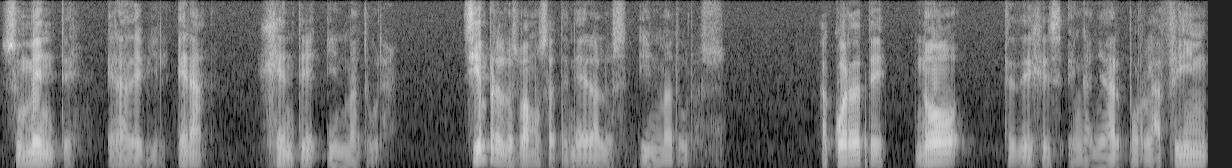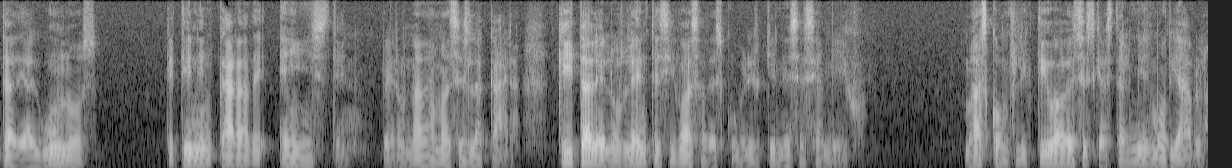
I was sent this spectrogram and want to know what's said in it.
su mente era débil, era gente inmadura. Siempre los vamos a tener a los inmaduros. Acuérdate, no te dejes engañar por la finta de algunos que tienen cara de Einstein, pero nada más es la cara. Quítale los lentes y vas a descubrir quién es ese amigo. Más conflictivo a veces que hasta el mismo diablo.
